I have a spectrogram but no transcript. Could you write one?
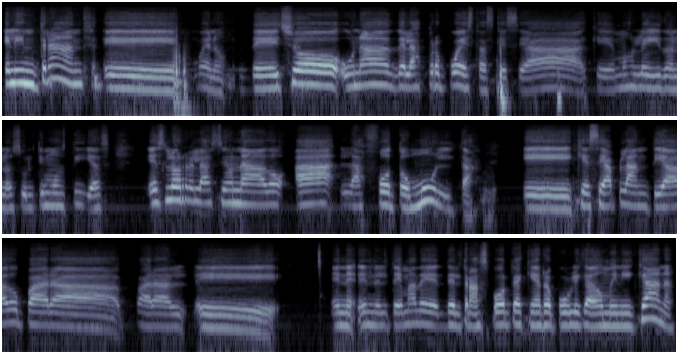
El Intrant, eh, bueno, de hecho, una de las propuestas que se ha, que hemos leído en los últimos días es lo relacionado a la fotomulta eh, que se ha planteado para, para eh, en, el tema de- del transporte aquí en República Dominicana.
